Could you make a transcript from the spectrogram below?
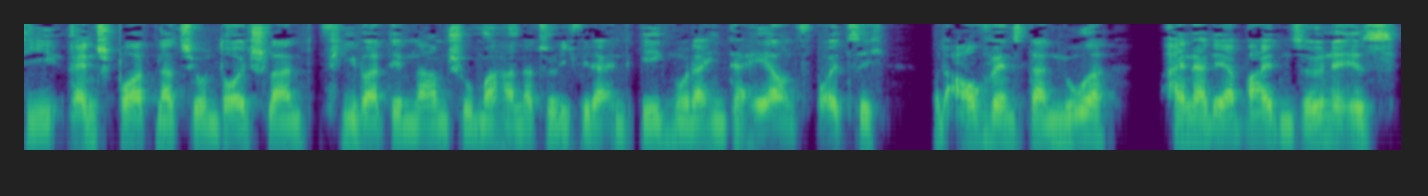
Die Rennsportnation Deutschland fiebert dem Namen Schumacher natürlich wieder entgegen oder hinterher und freut sich. Und auch wenn es dann nur einer der beiden Söhne ist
